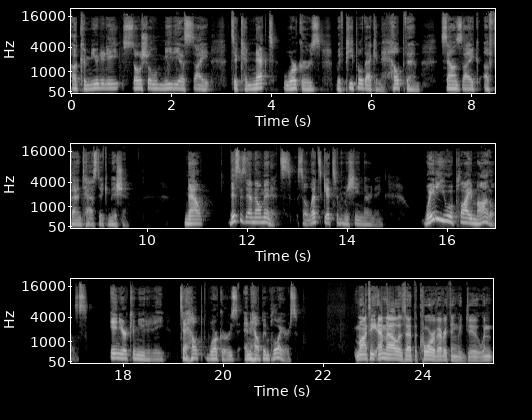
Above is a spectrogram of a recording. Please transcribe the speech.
a community social media site to connect workers with people that can help them sounds like a fantastic mission. Now, this is ML Minutes. So let's get to the machine learning. Where do you apply models in your community to help workers and help employers? Monty, ML is at the core of everything we do. When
